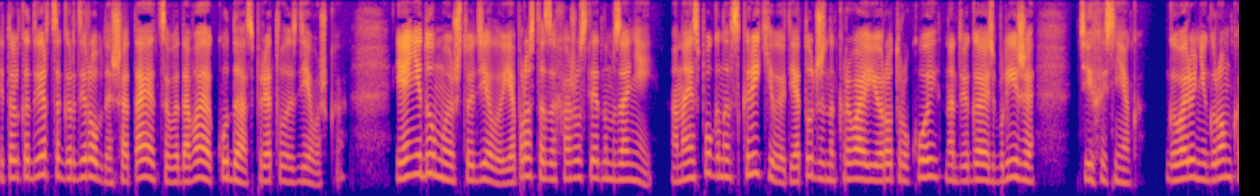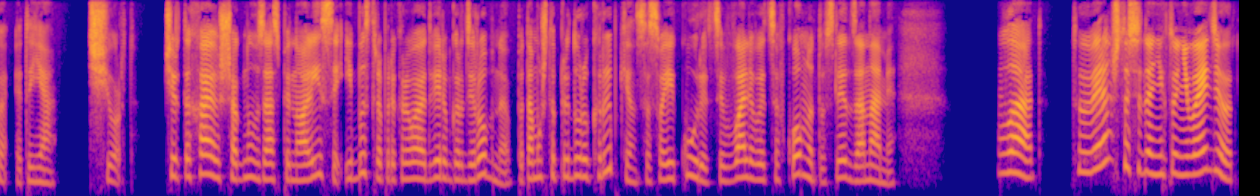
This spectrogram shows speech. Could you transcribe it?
И только дверца гардеробной шатается, выдавая, куда спряталась девушка. Я не думаю, что делаю, я просто захожу следом за ней. Она испуганно вскрикивает, я тут же накрываю ее рот рукой, надвигаюсь ближе. Тихо, Снег. Говорю негромко, это я. Черт. Чертыхаюсь, шагнув за спину Алисы и быстро прикрываю дверь в гардеробную, потому что придурок Рыбкин со своей курицей вваливается в комнату вслед за нами. «Влад, ты уверен, что сюда никто не войдет?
